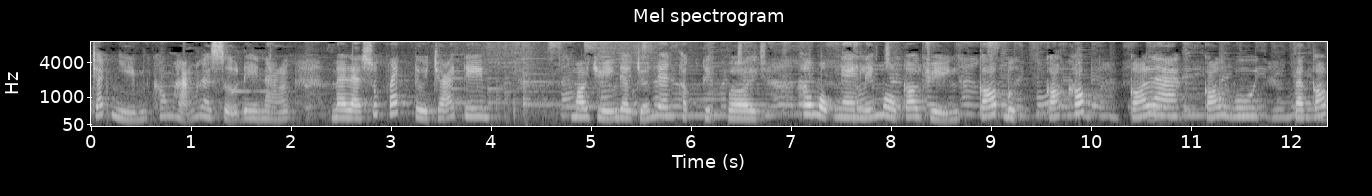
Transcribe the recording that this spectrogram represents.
trách nhiệm không hẳn là sự đè nặng, mà là xuất phát từ trái tim. Mọi chuyện đều trở nên thật tuyệt vời. Hơn một ngàn lẻ một câu chuyện, có bực, có khóc, có la, có vui và có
